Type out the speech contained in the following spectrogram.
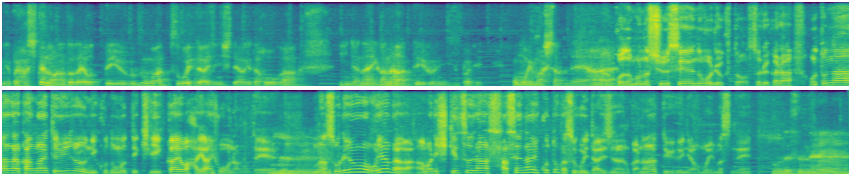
やっぱり走ってるのはあなただよっていう部分はすごい大事にしてあげた方がいいんじゃないかなっていうふうに、やっぱり思いましたんで、はい、子どもの修正能力とそれから大人が考えている以上に子どもって切り替えは早い方なので、まあ、それを親があまり引きずらさせないことがすごい大事なのかなというふうには思いますね。そうですね。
